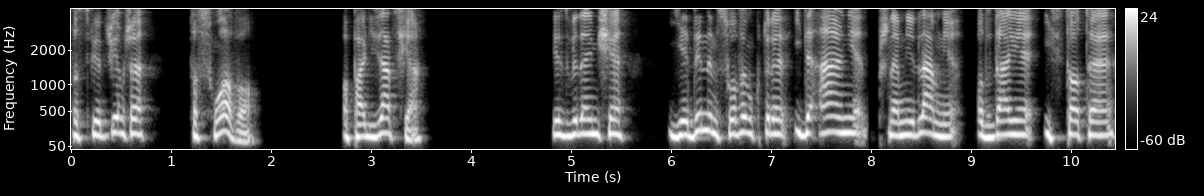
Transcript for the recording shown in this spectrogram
to stwierdziłem, że to słowo, opalizacja, jest, wydaje mi się, jedynym słowem, które idealnie, przynajmniej dla mnie, oddaje istotę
